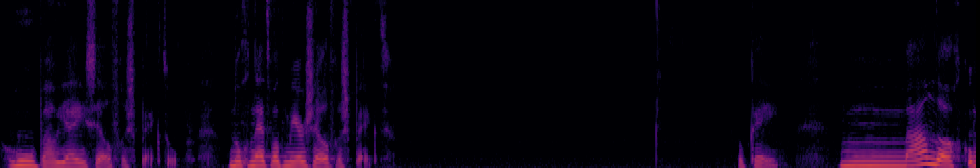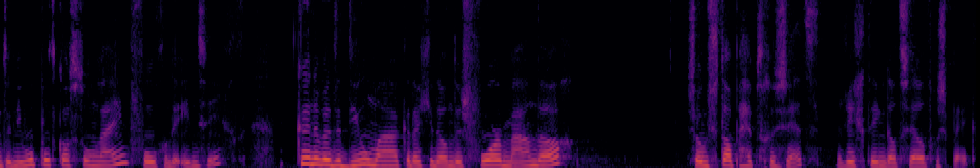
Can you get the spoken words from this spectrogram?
Hoe bouw jij je zelfrespect op? Nog net wat meer zelfrespect. Oké. Maandag komt een nieuwe podcast online. Volgende inzicht. Kunnen we de deal maken dat je dan dus voor maandag zo'n stap hebt gezet richting dat zelfrespect?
